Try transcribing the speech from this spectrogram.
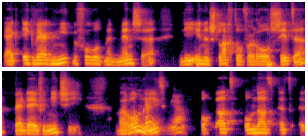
Kijk, ik werk niet bijvoorbeeld met mensen die in een slachtofferrol zitten, per definitie. Waarom niet? Ja. Omdat, omdat het, eh,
